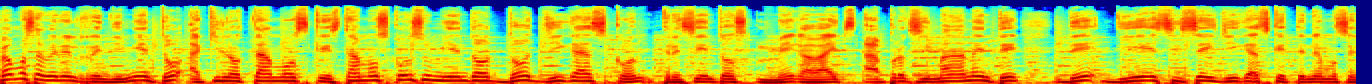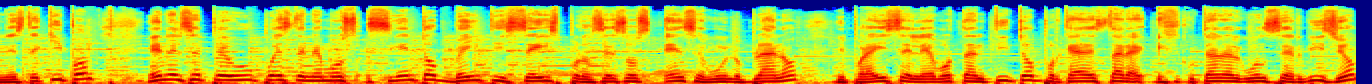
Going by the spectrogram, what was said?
Vamos a ver el rendimiento, aquí notamos que estamos consumiendo 2 GB con 300 megabytes aproximadamente de 16 GB que tenemos en este equipo. En el CPU pues tenemos 126 procesos en segundo plano y por ahí se elevó tantito porque ha de estar ejecutando algún servicio.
